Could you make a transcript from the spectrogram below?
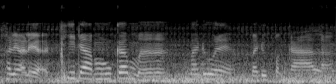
เขาเรียกอะไรอะพี่ดำก็มา มาดูอะไรมาดูปะการัง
